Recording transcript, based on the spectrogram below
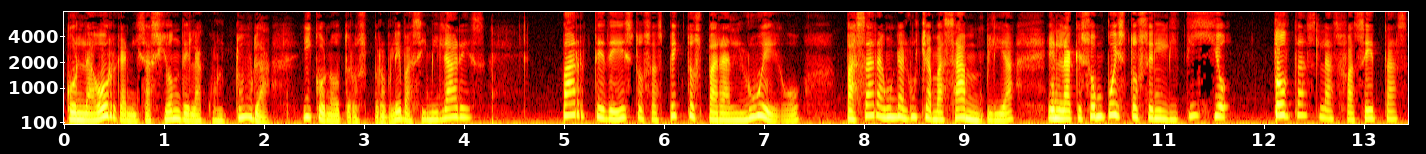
con la organización de la cultura y con otros problemas similares, parte de estos aspectos para luego pasar a una lucha más amplia en la que son puestos en litigio todas las facetas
